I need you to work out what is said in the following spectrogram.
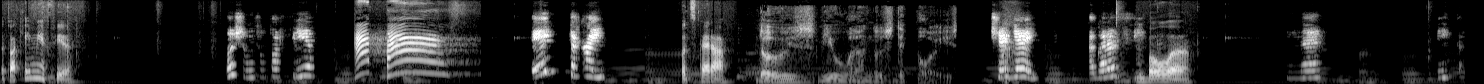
Eu tô aqui, minha filha. Poxa, eu não sou tua filha. Rapaz! Eita, caí. Vou te esperar. Dois mil anos depois. Cheguei. Agora sim, Boa. né? Eita.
